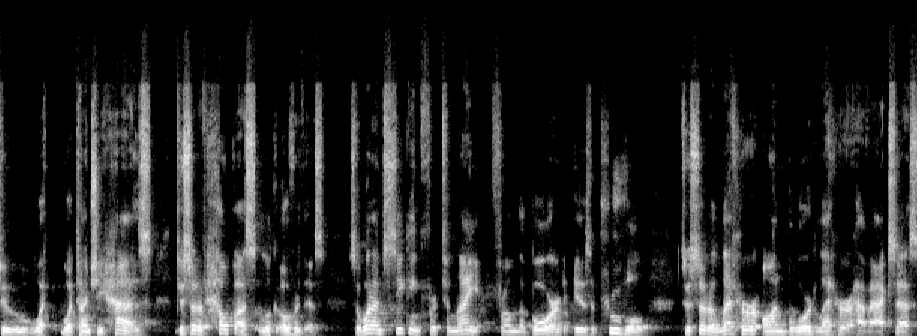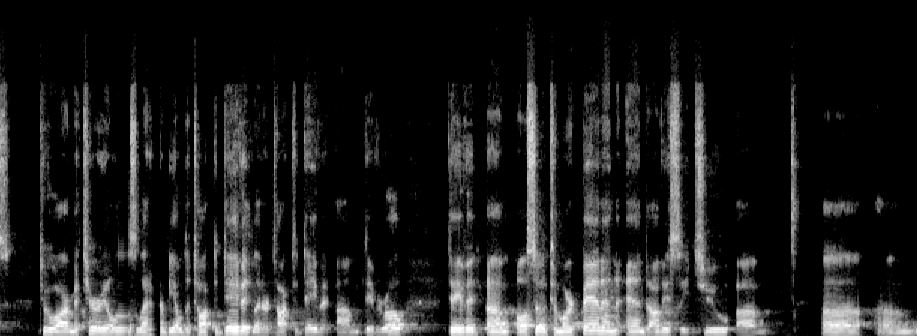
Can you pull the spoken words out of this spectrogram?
to what what time she has to sort of help us look over this. So what I'm seeking for tonight from the board is approval to sort of let her on board, let her have access to our materials, let her be able to talk to David, let her talk to David, um, David Rowe, David, um, also to Mark Bannon, and obviously to, um, uh, um,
